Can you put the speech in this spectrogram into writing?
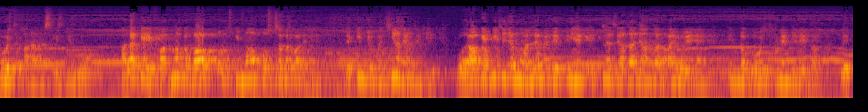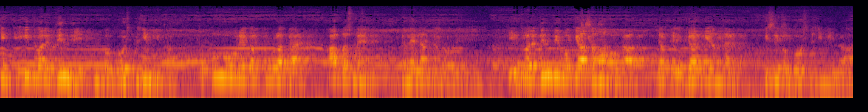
गोश्त खाना नसीब नहीं हुआ? हालाँकि फातिमा का बाप और उसकी माँ बहुत सबर वाले हैं, लेकिन जो बच्चियाँ हैं आगे पीछे जब मोहल्ले में देखती हैं कि इतने ज़्यादा जानवर आए हुए हैं, इनका गोश्त हमें मिलेगा। लेकिन ईद वाले दिन भी उनको गोश्त नहीं मिलता। तो पूरे का पूरा घर आपस में गले के रो रहे हैं। ईद वाले दिन भी वो क्या समा होगा जब एक घर के अंदर किसी को गोश्त नहीं मिल रहा?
